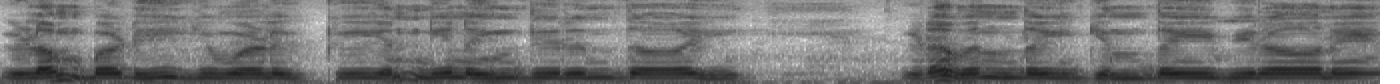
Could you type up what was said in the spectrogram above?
இளம்படி இவளுக்கு என் நினைந்திருந்தாய் இடவந்தை எந்தை பிரானே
